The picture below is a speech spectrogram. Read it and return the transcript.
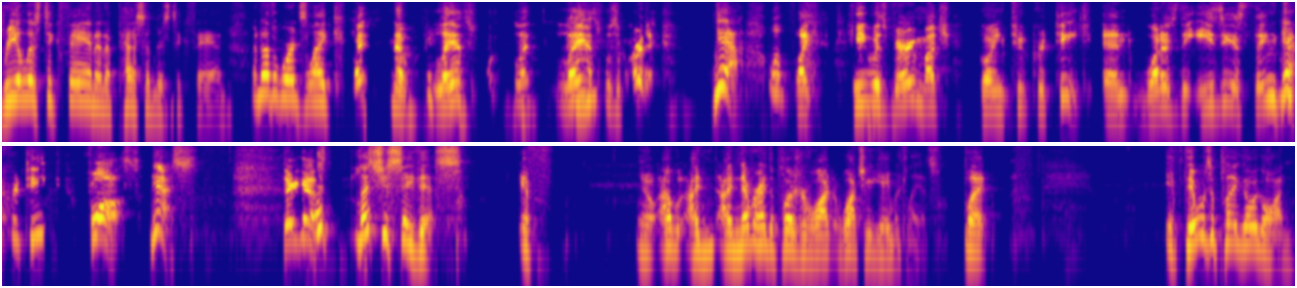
realistic fan and a pessimistic fan. In other words, like No, Lance, La- Lance mm-hmm. was a critic. yeah, well, Like he was very much going to critique. And what is the easiest thing to Yeah. critique? Flaws. yes. There you go. Let's, let's just say this: if you know, I I never had the pleasure of wa- watching a game with Lance, but if there was a play going on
